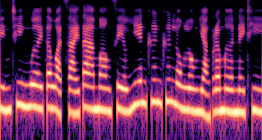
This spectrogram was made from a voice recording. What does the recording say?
ลินชิงเวยตวัดสายตามองเซียวเยี่ยนขึ้นขึ้นลงลงอย่างประเมินในที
